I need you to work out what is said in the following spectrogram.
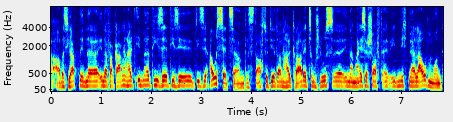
Aber sie hatten in der, in der Vergangenheit immer diese, diese, diese Aussetzer und das darfst du dir dann halt gerade zum Schluss äh, in der Meisterschaft äh, eben nicht mehr erlauben. Und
